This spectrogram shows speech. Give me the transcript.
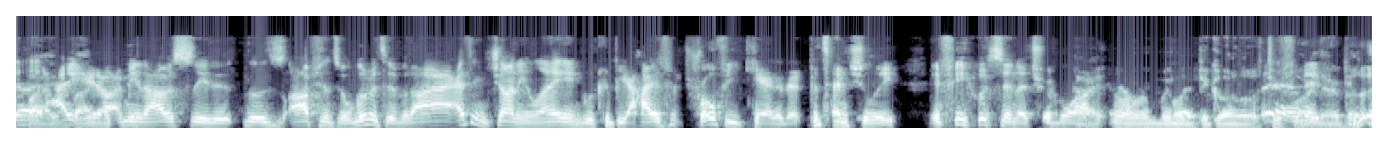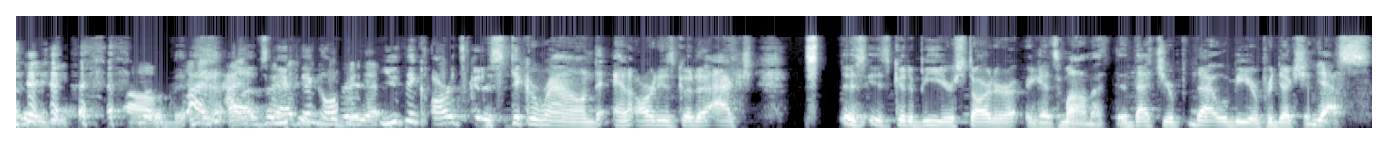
mean, by, uh, I, by you know, I mean, obviously the, those options are limited, but I, I think Johnny Langan could be a Heisman Trophy candidate potentially if he was in a triple right. Well, we might be going a little too Yeah, far maybe, there, but maybe. Um. I- I- so you think think Art, you think Art's going to stick around, and Art is going to act is, is going to be your starter against Monmouth. That's your that would be your prediction. Yes.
